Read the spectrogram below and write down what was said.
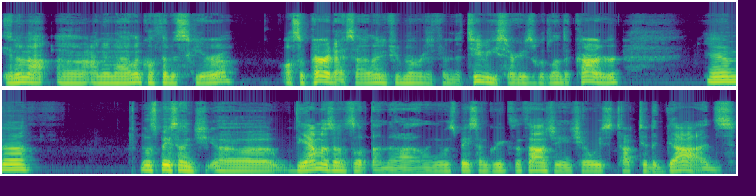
in an uh, on an island called Themyscira, also Paradise Island, if you remember from the TV series with Lynda Carter, and uh, it was based on uh, the Amazons lived on that island. It was based on Greek mythology, and she always talked to the gods,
